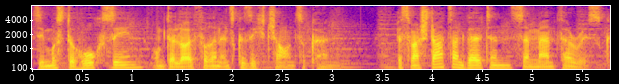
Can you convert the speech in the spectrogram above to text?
Sie musste hochsehen, um der Läuferin ins Gesicht schauen zu können. Es war Staatsanwältin Samantha Risk.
